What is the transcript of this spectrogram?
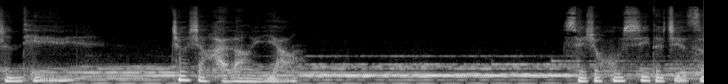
身体就像海浪一样，随着呼吸的节奏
